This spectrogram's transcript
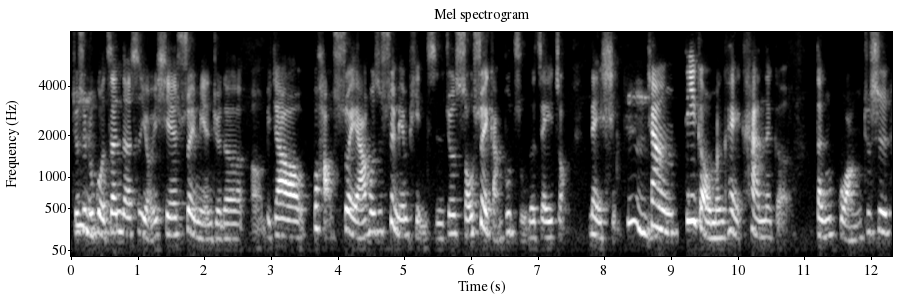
就是如果真的是有一些睡眠觉得呃比较不好睡啊，或是睡眠品质就熟睡感不足的这一种类型，嗯，像第一个我们可以看那个灯光，就是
